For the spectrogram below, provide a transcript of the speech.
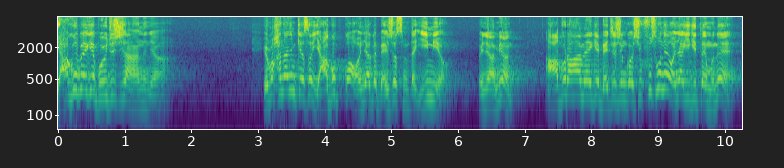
야곱에게 보여주시지 않았느냐? 여러분 하나님께서 야곱과 언약을 맺으셨습니다. 이미요. 왜냐하면 아브라함에게 맺으신 것이 후손의 언약이기 때문에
